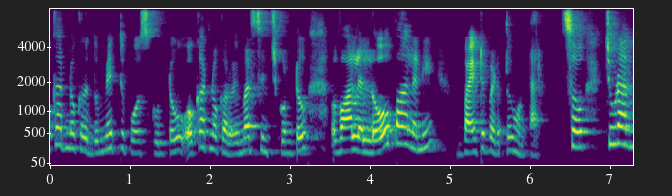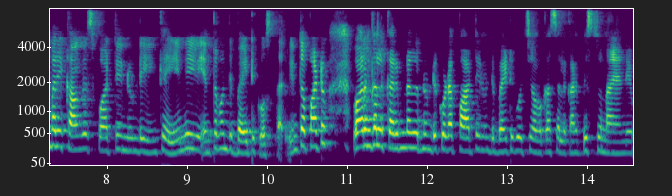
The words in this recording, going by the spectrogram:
ఒకరినొకరు దుమ్మెత్తు పోసుకుంటూ ఒకరినొకరు విమర్శించుకుంటూ వాళ్ళ లోపాలని బయటపెడుతూ ఉంటారు. సో చూడాలి మరి కాంగ్రెస్ పార్టీ నుండి ఇంకా ఏమి ఎంతమంది బయటకు వస్తారు. దీంతో పాటు వరంగల్ కరీంనగర్ నుండి కూడా పార్టీ నుండి బయటకు వచ్చే అవకాశాలు కనిపిస్తున్నాయని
